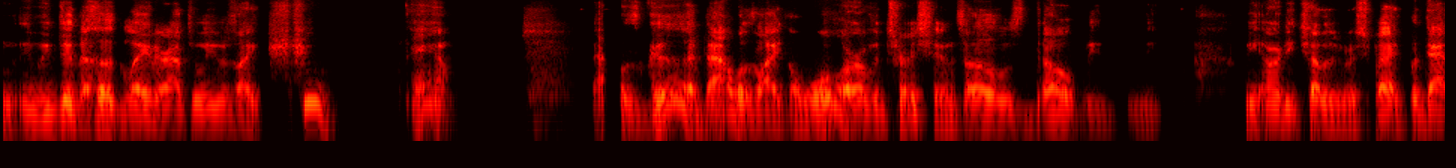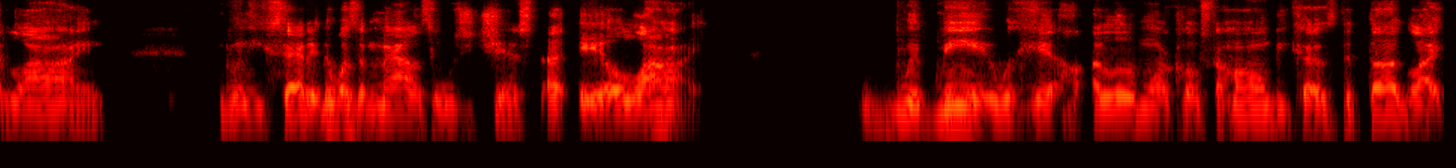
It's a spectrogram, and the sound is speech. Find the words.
we did the hook later after we was like, phew, damn, that was good. That was like a war of attrition. So it was dope. We we, we earned each other's respect. But that line, when he said it, it wasn't malice. It was just a ill line. With me, it was hit a little more close to home because the thug life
